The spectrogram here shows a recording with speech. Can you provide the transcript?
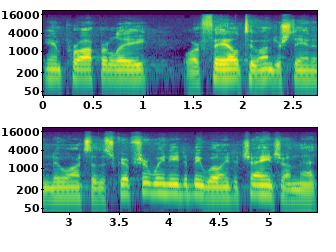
improperly or failed to understand a nuance of the scripture, we need to be willing to change on that.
